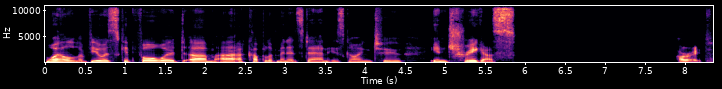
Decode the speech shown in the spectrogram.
Well, viewers, skip forward um, a, a couple of minutes. Dan is going to intrigue us. All right.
